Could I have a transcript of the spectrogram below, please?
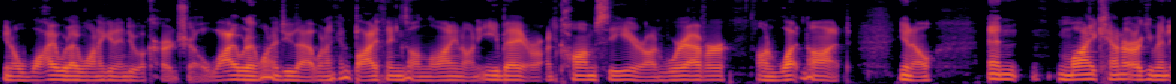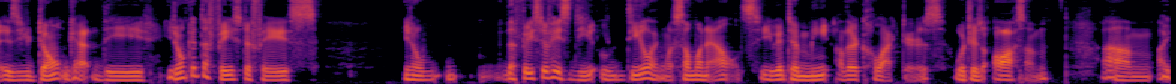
you know, why would I want to get into a card show? Why would I want to do that when I can buy things online on eBay or on COMC or on wherever, on whatnot, you know? And my counter argument is you don't get the you don't get the face to face, you know, the face to face dealing with someone else. You get to meet other collectors, which is awesome. Um, I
